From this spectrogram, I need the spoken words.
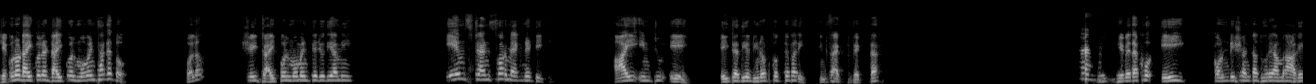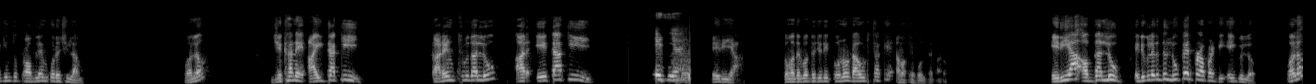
যে কোনো ডাইপোলের ডাইপোল মোমেন্ট থাকে তো? বলো। সেই ডাইপোল মোমেন্টকে যদি আমি M stands for magnetic I into A এইটা দিয়ে ডিনোট করতে পারি? In fact vector. ভেবে দেখো এই কন্ডিশনটা ধরে আমরা আগে কিন্তু প্রবলেম করেছিলাম। বলো। যেখানে আইটা কি? কারেন্ট থ্রু দ্য লুপ আর এটা কি? এরিয়া তোমাদের মধ্যে যদি কোনো ডাউট থাকে আমাকে বলতে পারো। এরিয়া অফ দ্য লুপ এগুলো কিন্তু লুপের প্রপার্টি এইগুলো। বলো?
